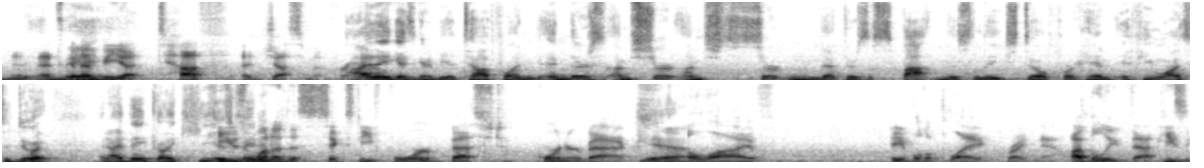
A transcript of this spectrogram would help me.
Mean, that's going to be a tough adjustment for him. I think it's going to be a tough one, and there's I'm sure I'm certain that there's a spot in this league still for him if he wants to do it. And I think like he is he's one of the 64 best cornerbacks yeah. alive, able to play right now. I believe that he's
